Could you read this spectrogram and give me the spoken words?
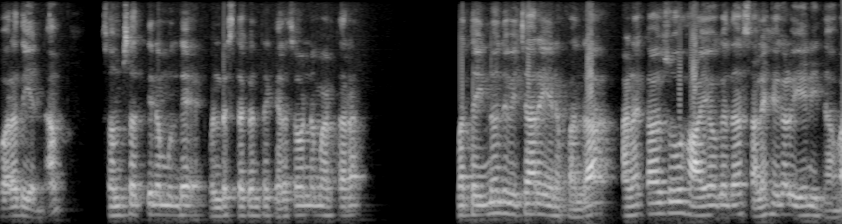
ವರದಿಯನ್ನ ಸಂಸತ್ತಿನ ಮುಂದೆ ಮಂಡಿಸ್ತಕ್ಕಂಥ ಕೆಲಸವನ್ನ ಮಾಡ್ತಾರ. ಮತ್ತೆ ಇನ್ನೊಂದು ವಿಚಾರ ಏನಪ್ಪಾ ಅಂದ್ರ, ಹಣಕಾಸು ಆಯೋಗದ ಸಲಹೆಗಳು ಏನಿದಾವ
